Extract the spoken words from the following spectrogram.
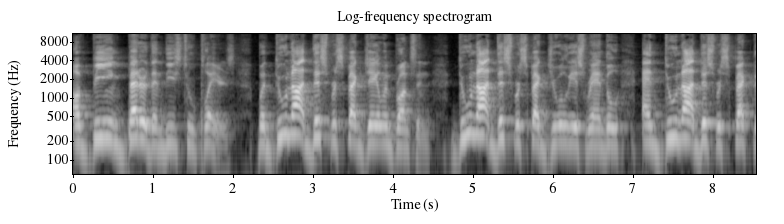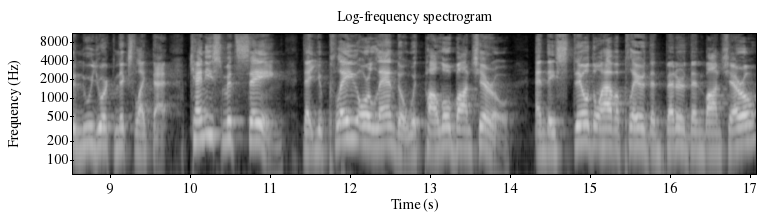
of being better than these two players. But do not disrespect Jalen Brunson. Do not disrespect Julius Randle and do not disrespect the New York Knicks like that. Kenny Smith saying that you play Orlando with Paolo Banchero and they still don't have a player that's better than Banchero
